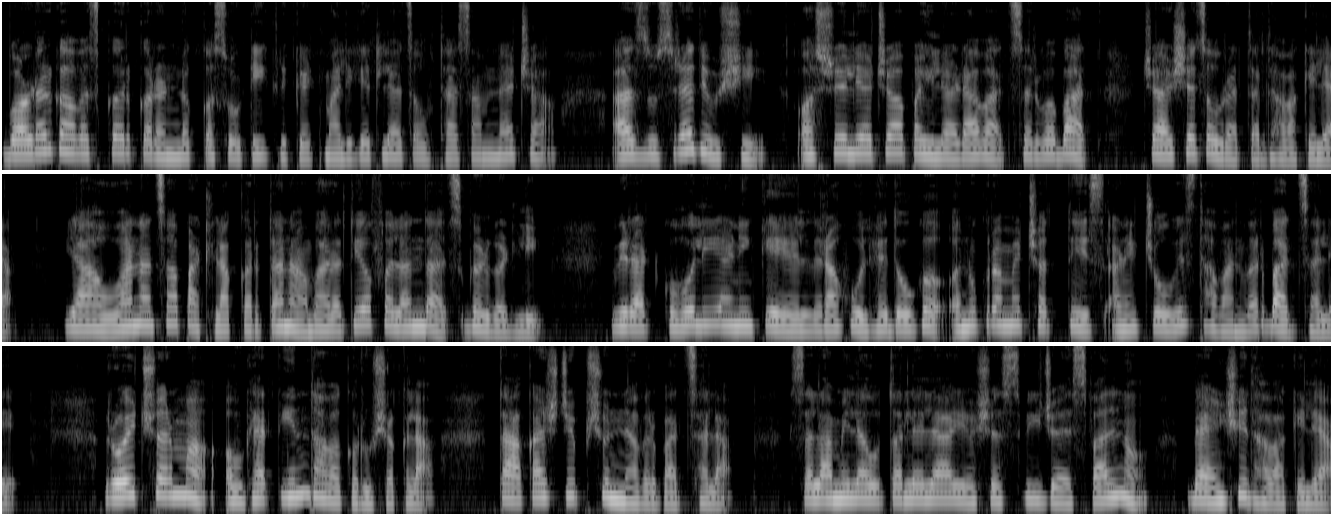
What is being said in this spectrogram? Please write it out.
बॉर्डर गावस्कर करंडक कसोटी क्रिकेट मालिकेतल्या चौथ्या सामन्याच्या आज दुसऱ्या दिवशी ऑस्ट्रेलियाच्या पहिल्या डावात सर्व बाद चारशे चौऱ्याहत्तर धावा केल्या. या आव्हानाचा पाठलाग करताना भारतीय फलंदाज गडगडली. विराट कोहली आणि के एल राहुल हे दोघं अनुक्रमे छत्तीस आणि चोवीस धावांवर बाद झाले. रोहित शर्मा अवघ्या तीन धावा करू शकला तर आकाशदीप शून्यावर बाद झाला. सलामीला उतरलेल्या यशस्वी जयस्वालनं ब्याऐंशी धावा केल्या.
